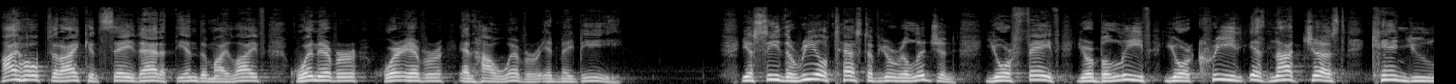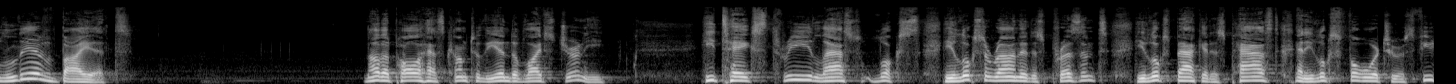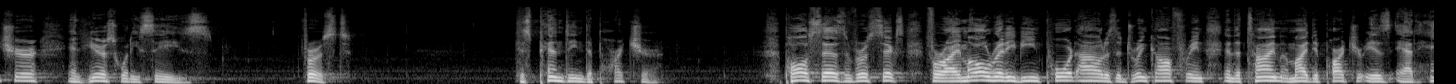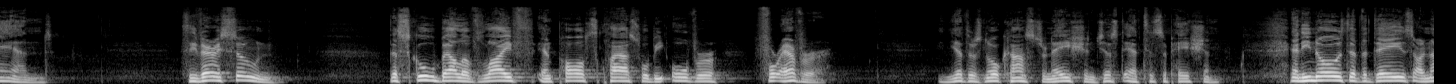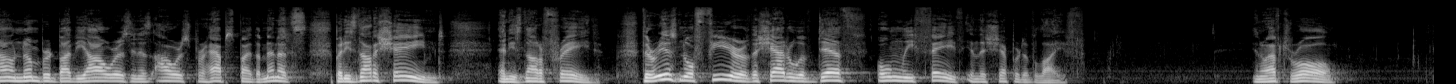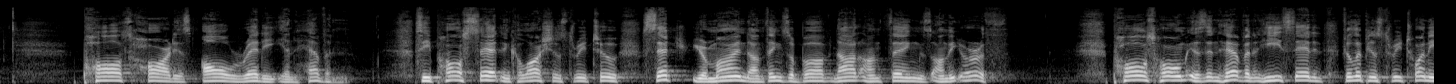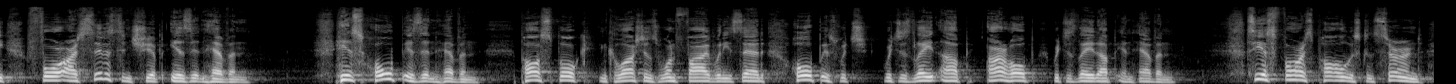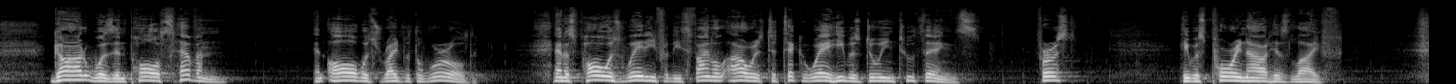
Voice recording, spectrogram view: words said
I hope that I can say that at the end of my life, whenever, wherever, and however it may be. You see, the real test of your religion, your faith, your belief, your creed is not just can you live by it? Now that Paul has come to the end of life's journey, he takes three last looks. He looks around at his present, he looks back at his past, and he looks forward to his future, and here's what he sees. First, his pending departure. Paul says in verse 6 For I am already being poured out as a drink offering, and the time of my departure is at hand. See, very soon, the school bell of life and Paul's class will be over forever. And yet there's no consternation, just anticipation. And he knows that the days are now numbered by the hours and his hours perhaps by the minutes, but he's not ashamed and he's not afraid. There is no fear of the shadow of death, only faith in the shepherd of life. You know, after all, Paul's heart is already in heaven. See, Paul said in Colossians 3 2, set your mind on things above, not on things on the earth. Paul's home is in heaven, and he said in Philippians 3:20, "For our citizenship is in heaven. His hope is in heaven, Paul spoke in Colossians 1 5 when he said, Hope is which, which is laid up, our hope which is laid up in heaven. See, as far as Paul was concerned, God was in Paul's heaven, and all was right with the world. And as Paul was waiting for these final hours to tick away, he was doing two things. First, he was pouring out his life.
